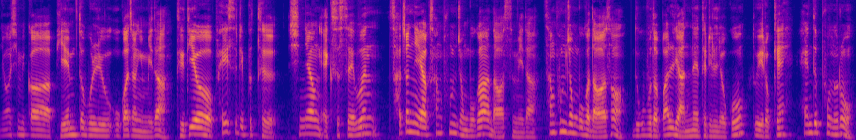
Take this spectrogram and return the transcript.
안녕하십니까 BMW 오과장입니다. 드디어 페이스리프트 신형 X7 사전 예약 상품 정보가 나왔습니다. 상품 정보가 나와서 누구보다 빨리 안내 드리려고 또 이렇게 핸드폰으로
